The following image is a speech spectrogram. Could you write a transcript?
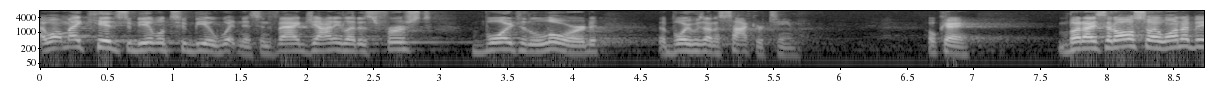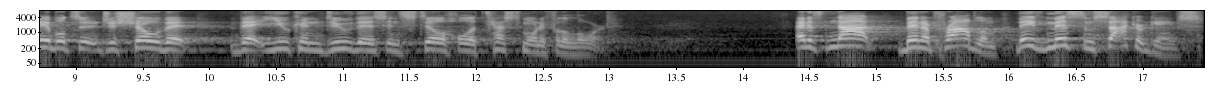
I want my kids to be able to be a witness. In fact, Johnny led his first boy to the Lord, the boy who was on a soccer team. Okay. But I said also, I want to be able to, to show that, that you can do this and still hold a testimony for the Lord. And it's not been a problem. They've missed some soccer games.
